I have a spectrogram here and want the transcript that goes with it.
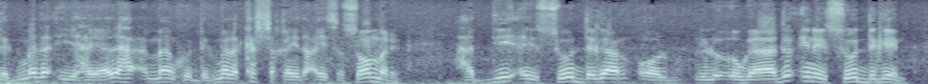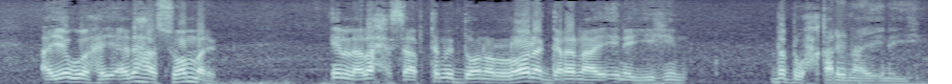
degmada iyo hay'adaha ammaanka oo degmada ka shaqayda aysan soo marin. Haddii ay soo degaan oo la ogaado inay soo degeen ayagoo hay'adaha soo marin in lala xisaabtami doono loona garanayo inay yihiin dad wax qarinaya inay yihiin.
